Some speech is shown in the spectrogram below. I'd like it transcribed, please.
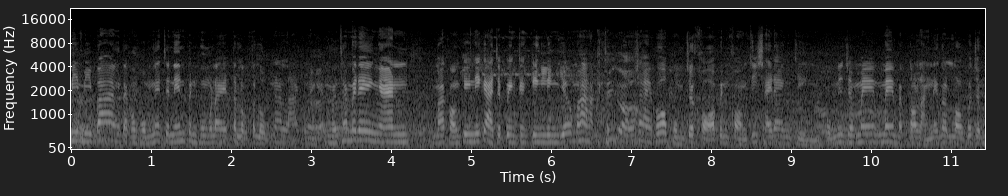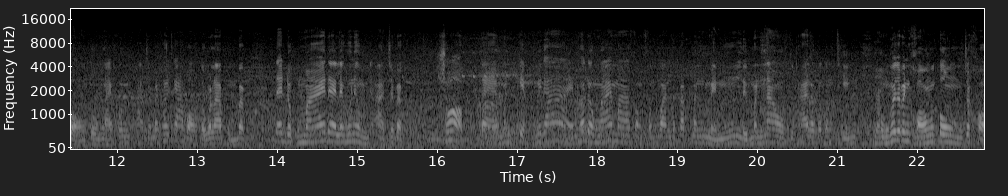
มีมีบ้างแต่ของผมเนี่ยจะเน้นเป็นพวงมาลัยตลกตลกๆน่ารักอะไรเงี้ยเหมือนถ้าไม่ได้งานมาของเกงนี้ก็อาจจะเป็นกางเกงลิงเยอะมากจริงเหรอ ใช่เพราะว่าผมจะขอเป็นของที่ใช้ได้จริงๆผมเนี่ยจะไม่ไม่แบบตอนหลังเนี่ยก็เราก็จะบอกตรงหลายคนอาจจะไม่ค่อยกล้าบอกแต่เวลาผมแบบได้ดอกไม้ได้อะไรพวกเนี้ยผมอาจจะแบบชอบ แต่มันเก็บไม่ได้เพราะดอกไม้มาสองสามวันแป๊บมันเหม็นหรือมันเน่าสุดท้ายเราก็ต้องทิ้ง ผมก็จะเป็นของตรงผมจะขอ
